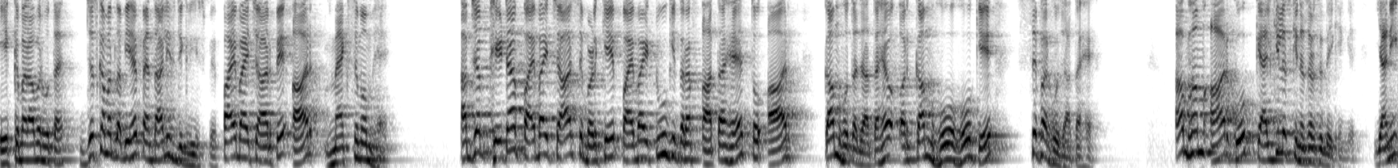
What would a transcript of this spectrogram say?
एक के बराबर होता है, जिसका मतलब यह है पैंतालीस डिग्रीज पे। पाई बाय चार पे आर मैक्सिमम है। अब जब थीटा पाई बाई चार से बढ़ के पाई बाई टू की तरफ़ आता है तो आर कम होता जाता है और कम हो हो के सिफर हो जाता है। अब हम आर को कैलकुलस की नज़र से देखेंगे। यानी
